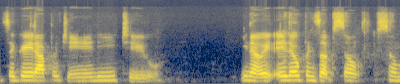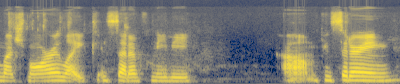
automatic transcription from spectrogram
it's a great opportunity to, you know, it, it opens up so so much more. Like instead of maybe um, considering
